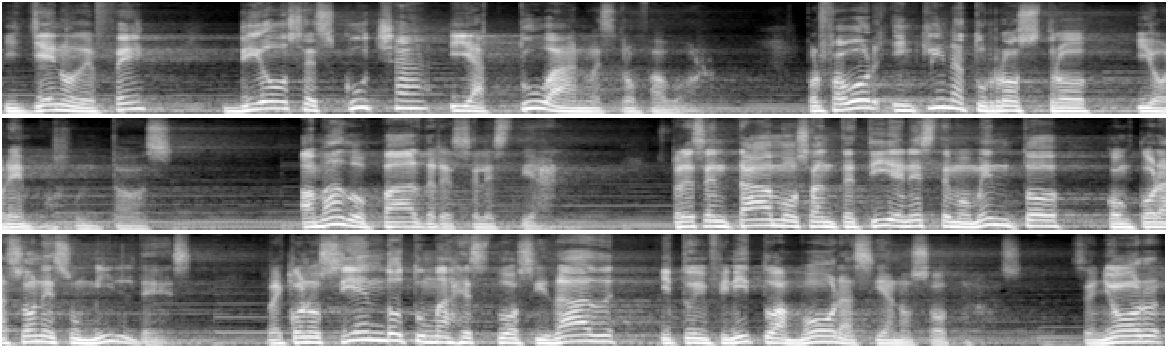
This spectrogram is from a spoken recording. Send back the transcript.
y lleno de fe, Dios escucha y actúa a nuestro favor. Por favor, inclina tu rostro y oremos juntos. Amado Padre Celestial, presentamos ante ti en este momento con corazones humildes, reconociendo tu majestuosidad y tu infinito amor hacia nosotros. Señor,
